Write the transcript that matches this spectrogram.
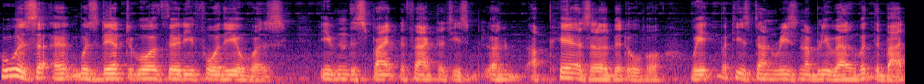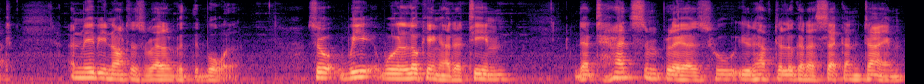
who was, uh, was there to bowl 30, 40 overs even despite the fact that he uh, appears a little bit overweight, but he's done reasonably well with the bat and maybe not as well with the ball. So we were looking at a team that had some players who you'd have to look at a second time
